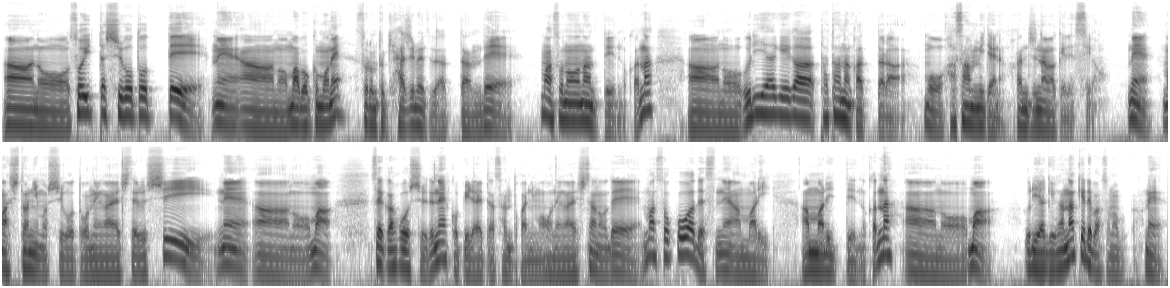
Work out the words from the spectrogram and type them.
あの、そういった仕事ってね、あの、まあ僕もね、その時初めてだったんで、まあその、なんていうのかな、あの、売り上げが立たなかったら、もう破産みたいな感じなわけですよ。ね、まあ人にも仕事お願いしてるし、ね、あの、まあ、成果報酬でね、コピーライターさんとかにもお願いしたので、まあそこはですね、あんまり、あんまりっていうのかな、あの、まあ、売り上げがなければ、そのね、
